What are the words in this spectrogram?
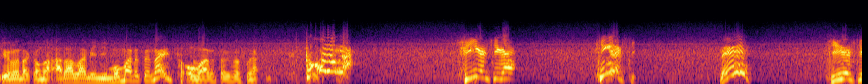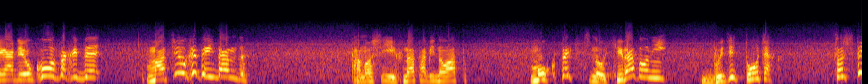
世の中の荒波に揉まれてないと思われておりますがところが悲劇が悲劇。ね。悲劇が旅行先で待ち受けていたんです。楽しい船旅の後目的地の平戸に無事到着。そして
